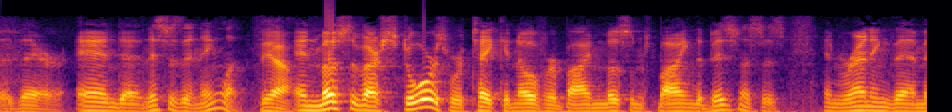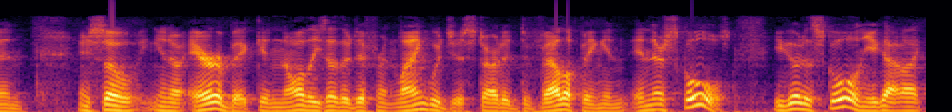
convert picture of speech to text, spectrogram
uh, there. And uh, this is in England. Yeah. And most of our stores were taken over by Muslims buying the businesses and running them, and and so you know Arabic and all these other different languages started developing in in their schools. You go to school and you got like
